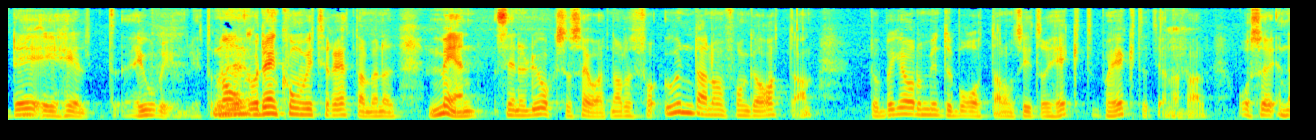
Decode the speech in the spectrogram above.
Det är helt orimligt och, Många- det, och den kommer vi till rätta med nu. Men sen är det också så att när du får undan dem från gatan då begår de inte brott när de sitter i häkt, på häktet i alla fall. Och så en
